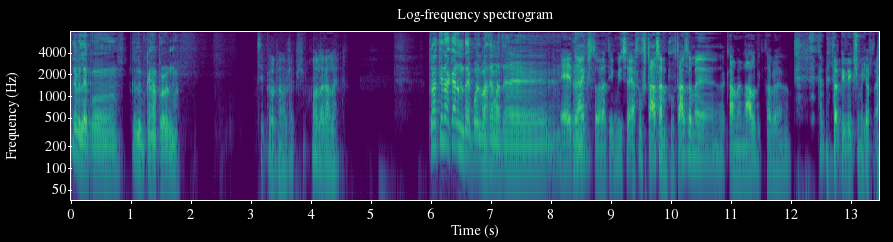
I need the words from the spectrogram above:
Δεν βλέπω, δεν βλέπω κανένα πρόβλημα. Τι πρόβλημα βλέπεις. Όλα καλά είναι. Τώρα τι να κάνουμε τα υπόλοιπα θέματα. Ε, ε εντάξει τώρα, τι ε, αφού φτάσαμε που φτάσαμε, θα κάνουμε ένα άλλο και θα, θα επιδείξουμε για αυτά.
